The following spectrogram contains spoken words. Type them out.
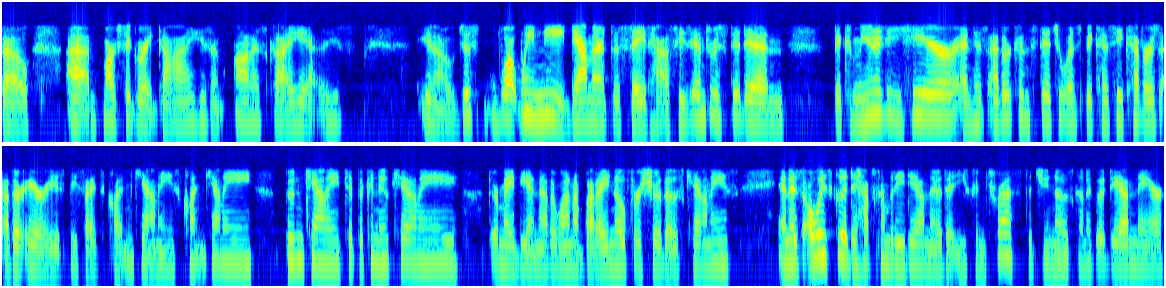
So uh, Mark's a great guy. He's an honest guy. He, he's, you know, just what we need down there at the State House. He's interested in the community here and his other constituents because he covers other areas besides Clinton County. He's Clinton County, Boone County, Tippecanoe County, there may be another one, but I know for sure those counties. And it's always good to have somebody down there that you can trust, that you know is going to go down there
